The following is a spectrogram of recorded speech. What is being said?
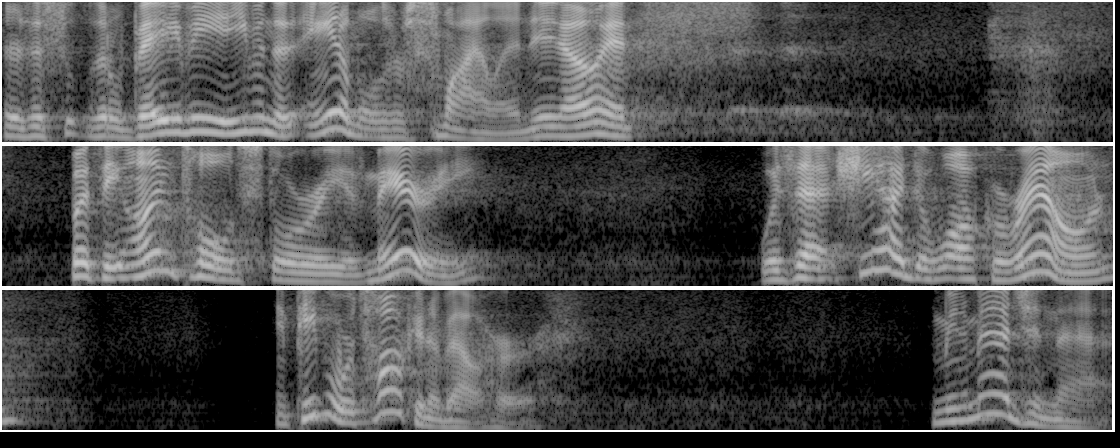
There's this little baby, even the animals are smiling, you know, and but the untold story of Mary was that she had to walk around and people were talking about her. I mean, imagine that.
